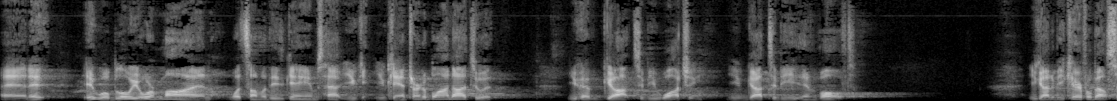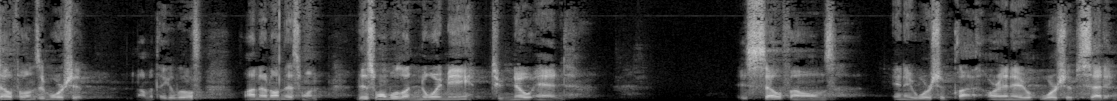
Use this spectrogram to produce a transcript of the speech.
And it, it will blow your mind what some of these games have. You, can, you can't turn a blind eye to it. You have got to be watching. You've got to be involved. You got to be careful about cell phones in worship. I'm going to take a little note on this one. This one will annoy me to no end. Is cell phones in a worship class or in a worship setting.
